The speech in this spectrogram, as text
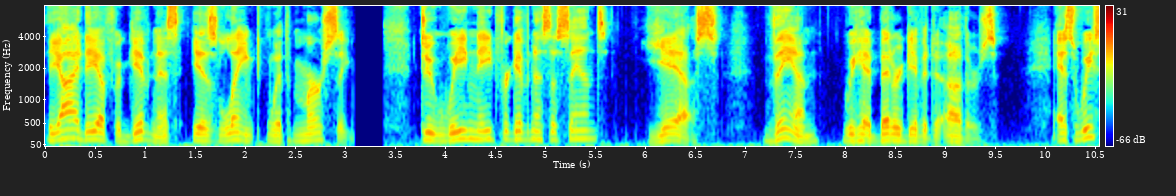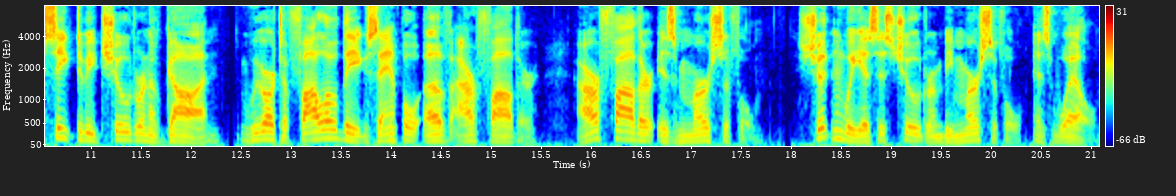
The idea of forgiveness is linked with mercy. Do we need forgiveness of sins? Yes. Then we had better give it to others. As we seek to be children of God, we are to follow the example of our Father. Our Father is merciful. Shouldn't we, as his children, be merciful as well?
